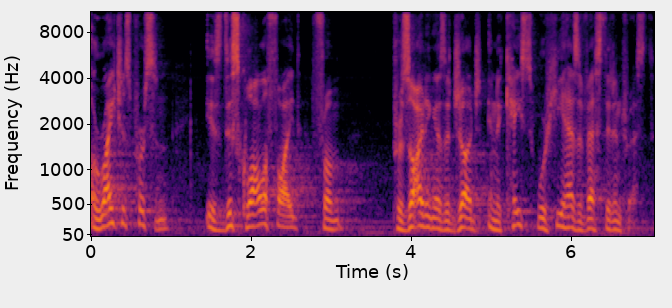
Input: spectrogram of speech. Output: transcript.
A righteous person is disqualified from presiding as a judge in a case where he has a vested interest.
